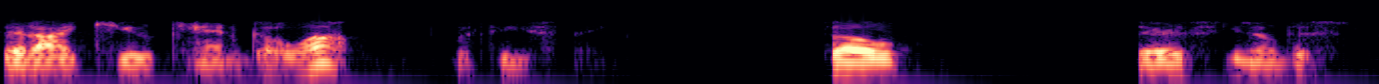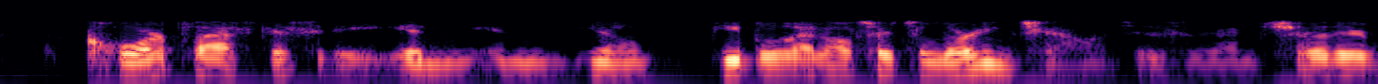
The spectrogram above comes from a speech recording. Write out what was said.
that IQ can go up with these things. So there's you know this core plasticity in in you know people who had all sorts of learning challenges. And I'm sure they're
